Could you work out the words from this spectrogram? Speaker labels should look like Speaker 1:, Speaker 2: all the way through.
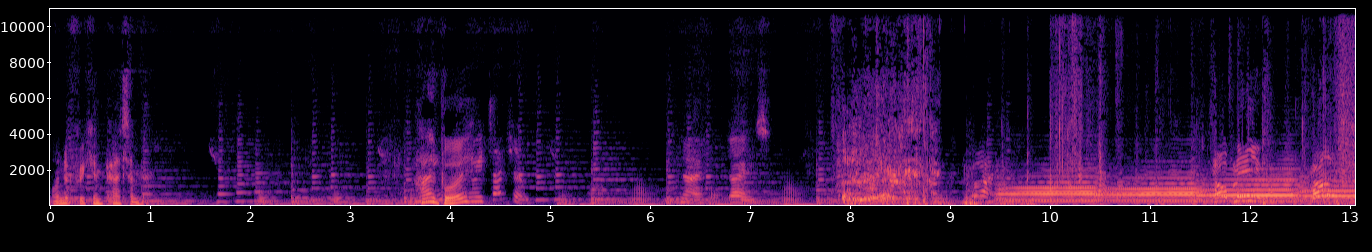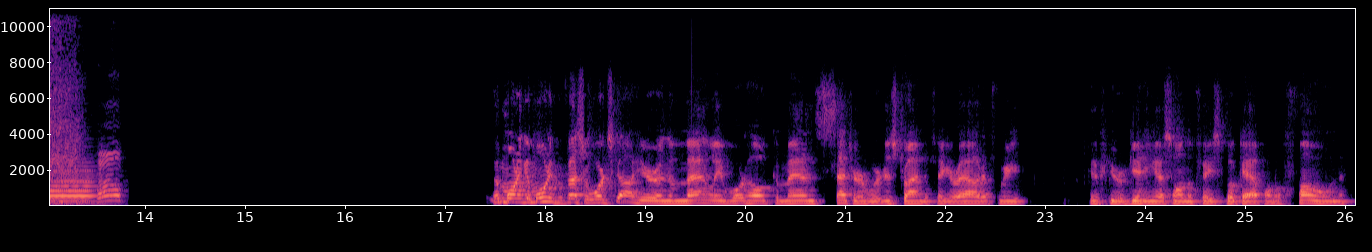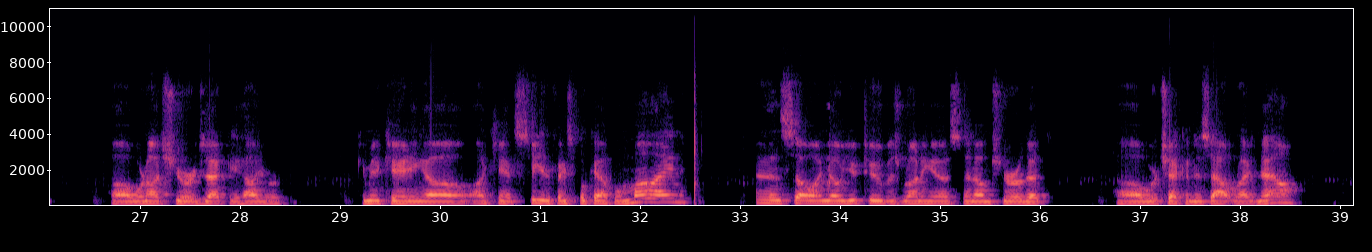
Speaker 1: Wonder if we can pet him. Hi, boy.
Speaker 2: Can we touch him? No, don't.
Speaker 1: Help me! Help! Help!
Speaker 3: Good morning, good morning. Professor Ward Scott here in the Manly Warthog Command Center. We're just trying to figure out if we, if you're getting us on the Facebook app on a phone. Uh, we're not sure exactly how you're communicating. Uh, I can't see the Facebook app on mine, and so I know YouTube is running us, and I'm sure that uh, we're checking this out right now.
